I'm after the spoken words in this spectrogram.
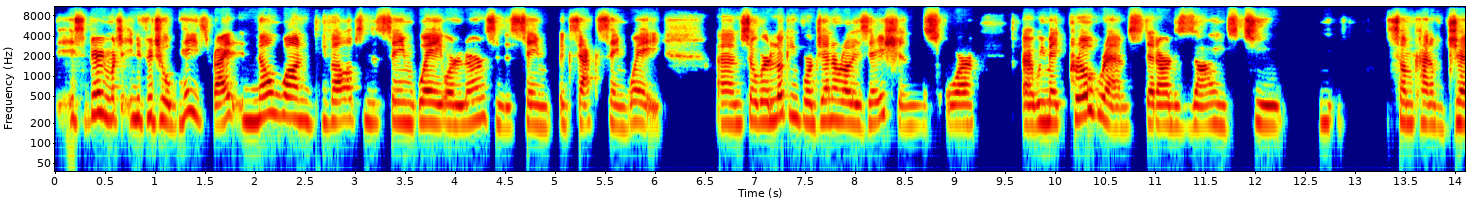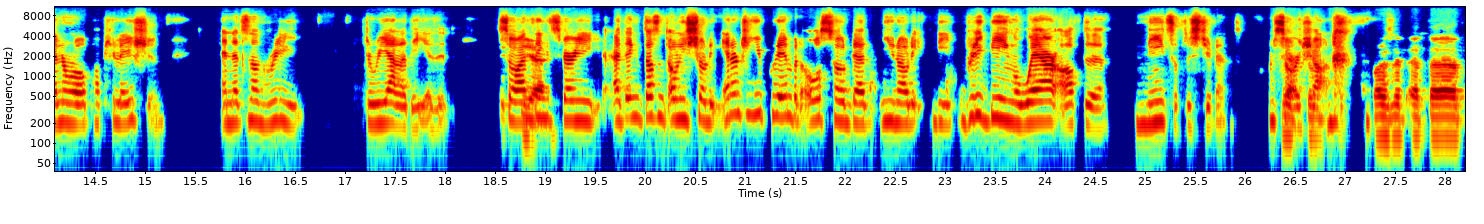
is very much individual based right? No one develops in the same way or learns in the same exact same way. Um, so we're looking for generalizations or uh, we make programs that are designed to some kind of general population. And that's not really the reality is it so i yeah. think it's very i think it doesn't only show the energy you put in but also that you know the, the really being aware of the needs of the student. I'm sorry yeah, sean. Was it at the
